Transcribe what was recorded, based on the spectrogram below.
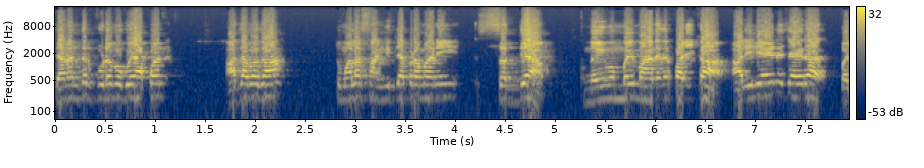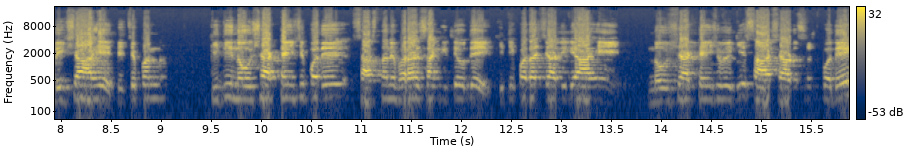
त्यानंतर पुढे बघूया आपण. आता बघा तुम्हाला सांगितल्याप्रमाणे सध्या नवी मुंबई महानगरपालिका आलेली आहे ना जाहिरात? परीक्षा आहे. त्याचे पण किती? नऊशे अठ्ठ्याऐंशी पदे शासनाने भरायला सांगितले होते. किती पदाची आलेली आहे? नऊशे अठ्ठ्याऐंशी पैकी सहाशे अडुसष्ट पदे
